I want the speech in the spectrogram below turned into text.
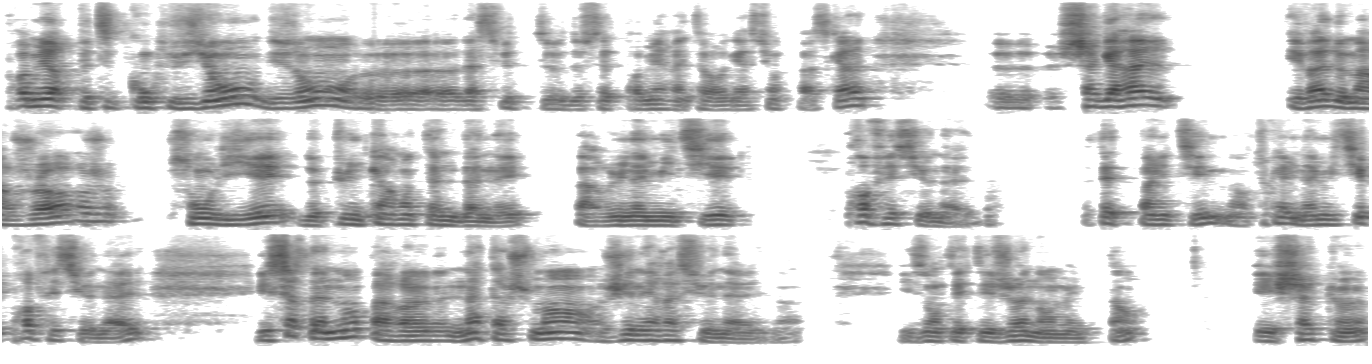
première petite conclusion, disons, euh, à la suite de cette première interrogation de Pascal, Chagall et Valdemar-Georges sont liés depuis une quarantaine d'années par une amitié professionnelle peut-être pas intime, mais en tout cas une amitié professionnelle, et certainement par un attachement générationnel. Ils ont été jeunes en même temps, et chacun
